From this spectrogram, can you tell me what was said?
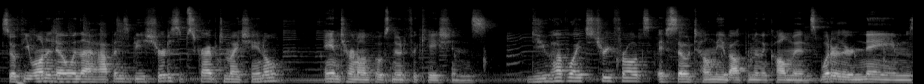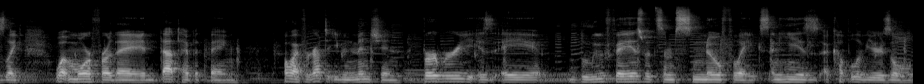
so if you want to know when that happens, be sure to subscribe to my channel and turn on post notifications. Do you have White's tree frogs? If so, tell me about them in the comments. What are their names? Like, what morph are they? That type of thing. Oh, I forgot to even mention, Burberry is a blue phase with some snowflakes, and he is a couple of years old.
